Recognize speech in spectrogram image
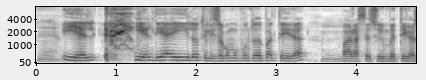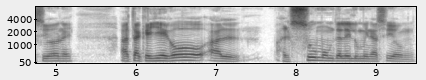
Yeah. Y él, y él de ahí lo utilizó como punto de partida para hacer sus investigaciones hasta que llegó al, al sumum de la iluminación.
